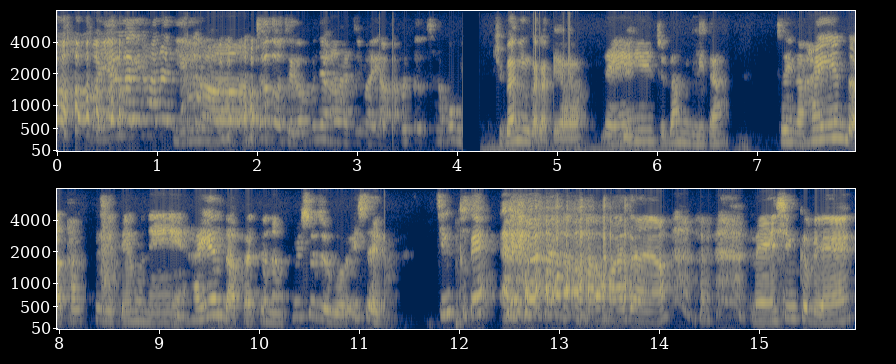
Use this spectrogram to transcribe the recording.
막 연락이 하는 이유는 저도 제가 분양을 하지만 이 아파트도 사보고 주방인 것 같아요. 네, 주방입니다. 저희가 하이엔드 아파트이기 때문에 하이엔드 아파트는 필수적으로 있어야 돼요. 싱크대? 맞아요. 네, 싱크대.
